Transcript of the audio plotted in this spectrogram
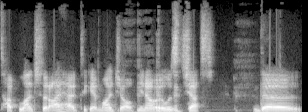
type lunch that I had to get my job. You know, it was just the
